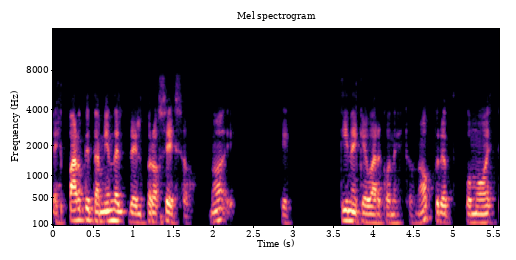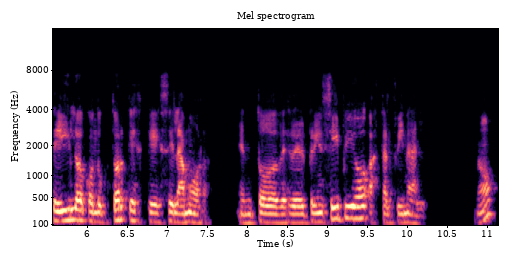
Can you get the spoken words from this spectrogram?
es parte también del, proceso, ¿no? Que tiene que ver con esto, ¿no? Pero como este hilo conductor que es, que es el amor en todo, desde el principio hasta el final, ¿no?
